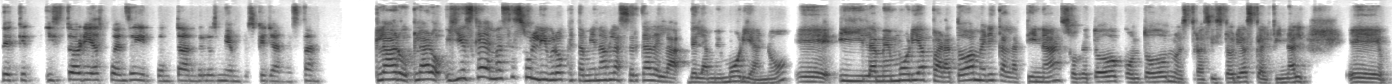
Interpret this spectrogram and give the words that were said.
de qué historias pueden seguir contando los miembros que ya no están. Claro, claro. Y es que además es un libro que también habla acerca de la, de la memoria, ¿no? Eh, y la memoria para toda América Latina, sobre todo con todas nuestras historias, que al final eh,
